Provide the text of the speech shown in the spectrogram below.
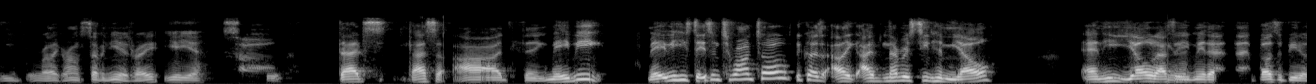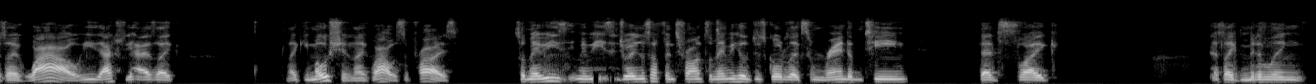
we were like around seven years, right? Yeah, yeah. So that's that's an odd thing. Maybe maybe he stays in Toronto because like I've never seen him yell, and he yelled after Yeah. he made that, that buzzer beater. It's like wow, he actually has like like emotion. Like wow, surprise. So maybe he's maybe he's enjoying himself in Toronto. Maybe he'll just go to like some random team that's like that's like middling.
